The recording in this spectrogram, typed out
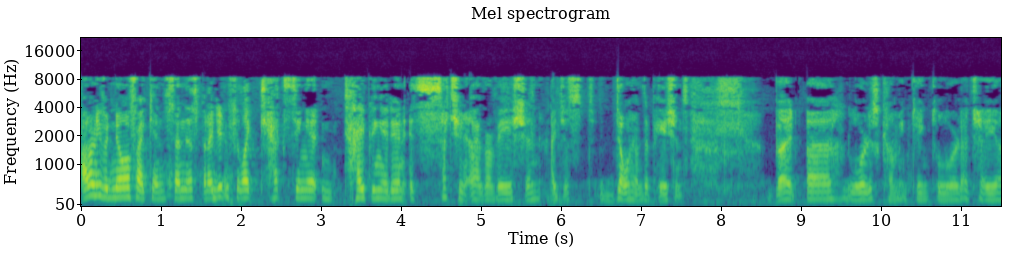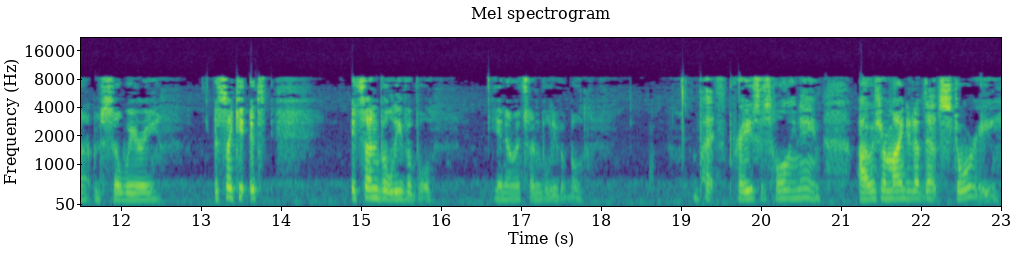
I don't even know if I can send this, but I didn't feel like texting it and typing it in. It's such an aggravation. I just don't have the patience. But, uh, Lord is coming. Thank the Lord. I tell you, I'm so weary. It's like, it's, it's unbelievable. You know, it's unbelievable. But praise his holy name. I was reminded of that story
